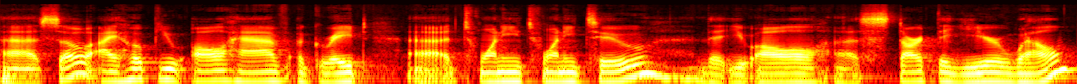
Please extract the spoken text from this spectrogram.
Uh, so I hope you all have a great uh, 2022, that you all uh, start the year well.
